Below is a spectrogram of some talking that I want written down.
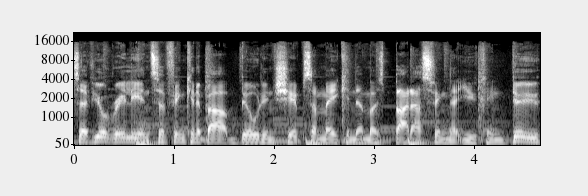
So if you're really into thinking about building ships and making the most badass thing that you can do,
